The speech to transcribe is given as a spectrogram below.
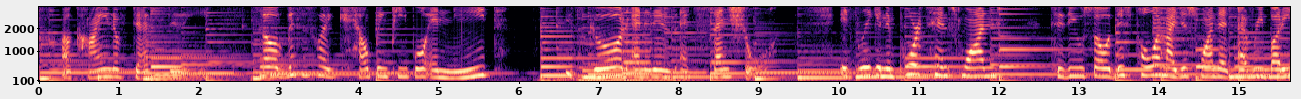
a kind of destiny. So, this is like helping people in need. It's good and it is essential. It's like an important one to do so. This poem, I just wanted everybody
